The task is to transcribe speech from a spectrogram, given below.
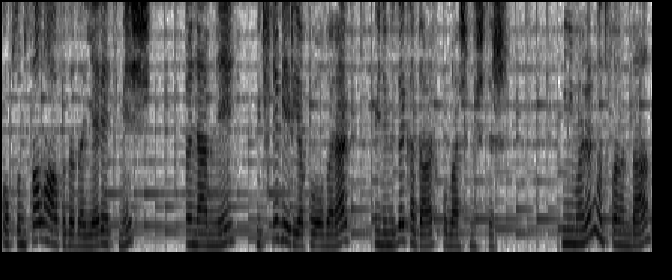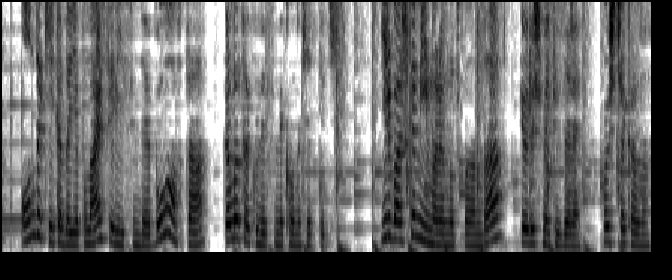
toplumsal hafızada yer etmiş, önemli, güçlü bir yapı olarak günümüze kadar ulaşmıştır. Mimarın Mutfağında 10 dakikada yapılar serisinde bu hafta Galata Kulesi'ni konuk ettik. Bir başka Mimarın Mutfağında görüşmek üzere. Hoşçakalın.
